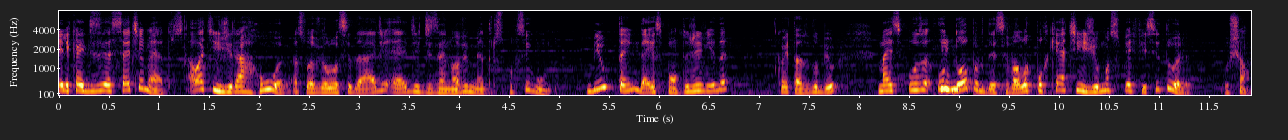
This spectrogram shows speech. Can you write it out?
Ele cai 17 metros. Ao atingir a rua, a sua velocidade é de 19 metros por segundo. Bill tem 10 pontos de vida, coitado do Bill, mas usa o dobro desse valor porque atingiu uma superfície dura, o chão.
